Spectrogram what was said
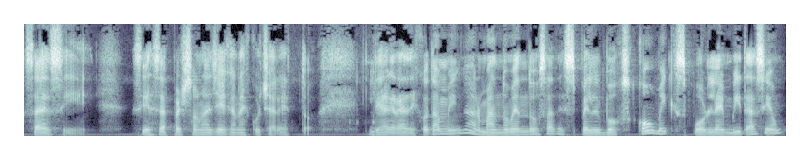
¿Sabes? Si, si esas personas llegan a escuchar esto. Le agradezco también a Armando Mendoza de Spellbox Comics por la invitación.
